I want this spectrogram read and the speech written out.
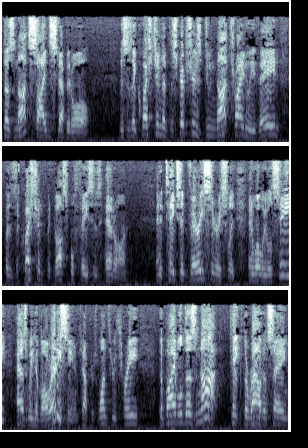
does not sidestep at all. This is a question that the scriptures do not try to evade, but it's a question that the gospel faces head on. And it takes it very seriously. And what we will see, as we have already seen in chapters 1 through 3, the Bible does not take the route of saying,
